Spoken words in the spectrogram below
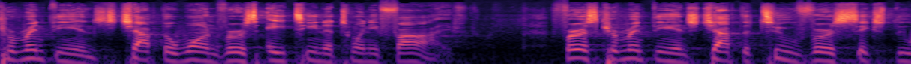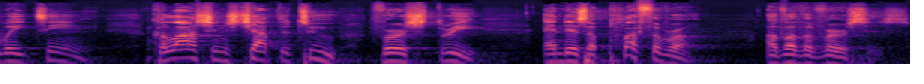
Corinthians chapter 1 verse 18 to 25. 1 Corinthians chapter 2 verse 6 through 18. Colossians chapter 2 verse 3 and there's a plethora of other verses.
